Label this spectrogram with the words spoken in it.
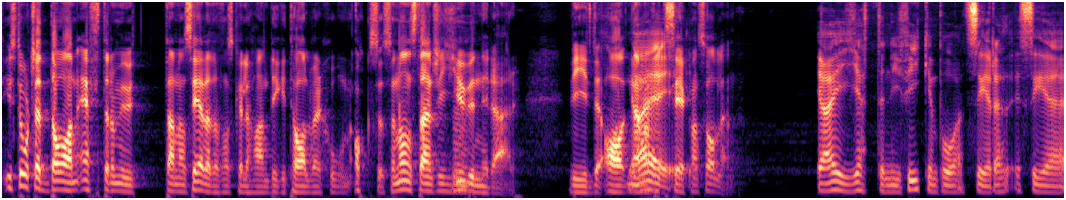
i stort sett dagen efter de utannonserade att de skulle ha en digital version också. Så någonstans i mm. juni mm. där. Vid, när man fick se konsolen. Jag är jättenyfiken på att se, se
